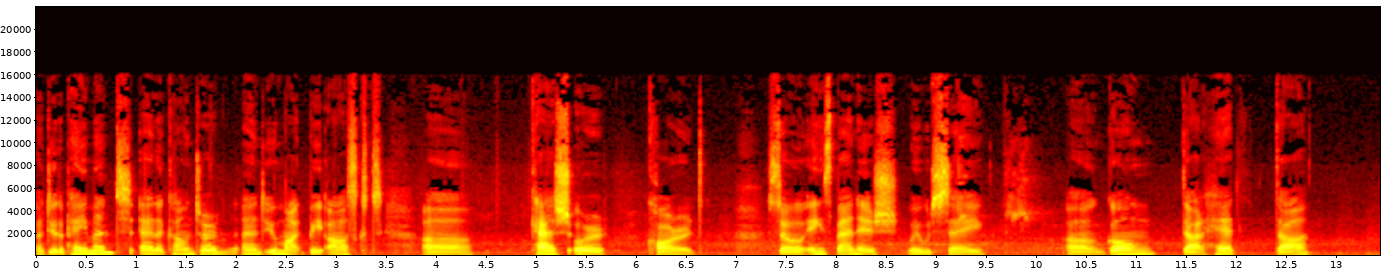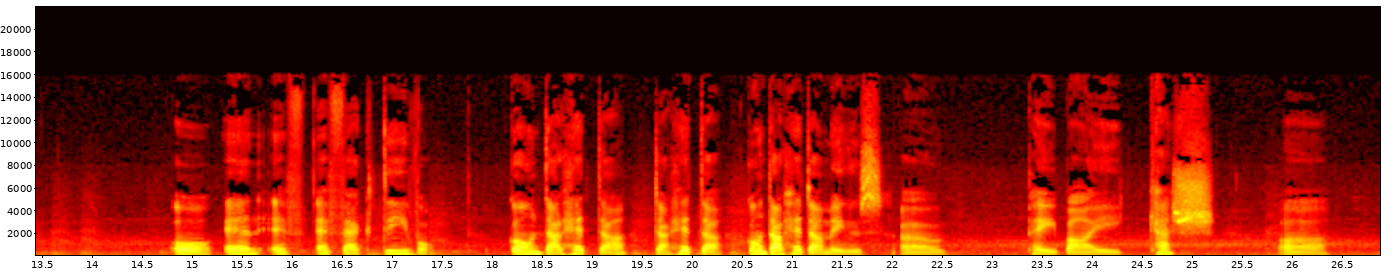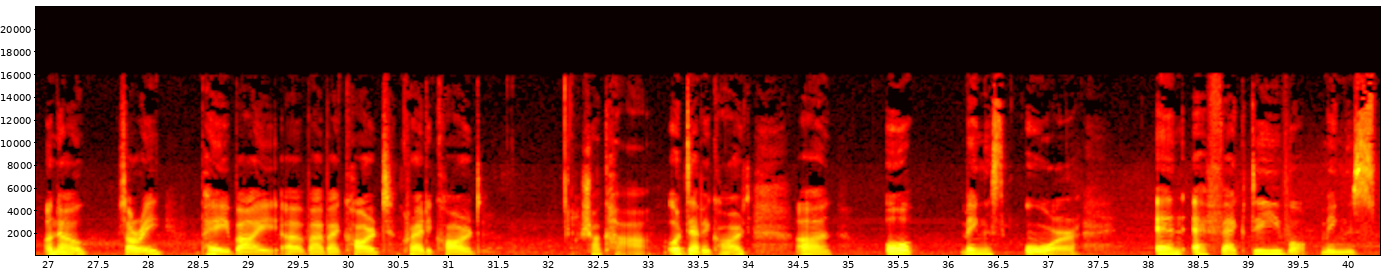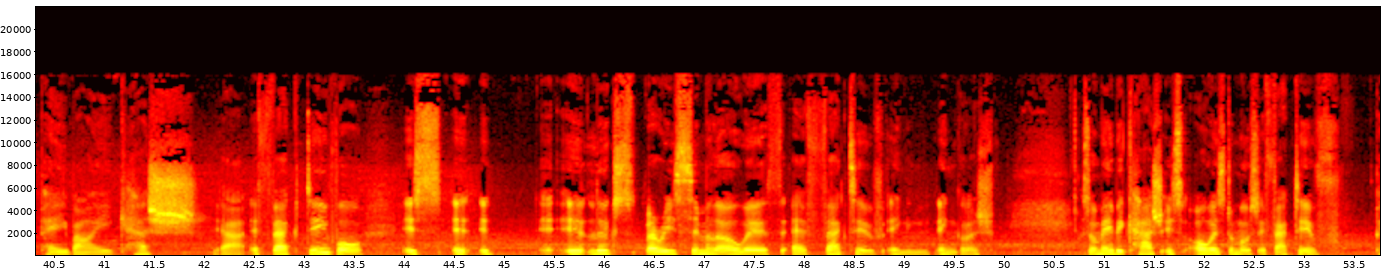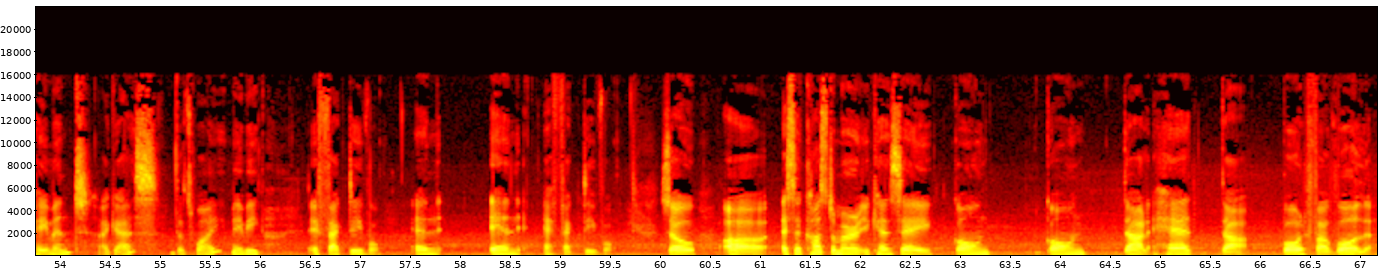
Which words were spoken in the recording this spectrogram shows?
uh, do the payment at the counter, and you might be asked, uh, cash or card. So in Spanish we would say, uh, con tarjeta o en efectivo. Con tarjeta, tarjeta, con tarjeta means uh, pay by cash. Uh, oh no, sorry, pay by uh, by by card, credit card, 刷卡 or debit card. Uh, or means or. And efectivo means pay by cash. Yeah, efectivo is it it it looks very similar with effective in English. So maybe cash is always the most effective payment, I guess. That's why maybe effectivo and effectivo. So uh, as a customer, you can say con con tarjeta por favor,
